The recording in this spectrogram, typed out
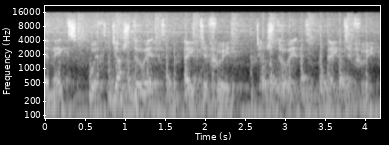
the mix with Just Do It 83. Just Do It 83.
